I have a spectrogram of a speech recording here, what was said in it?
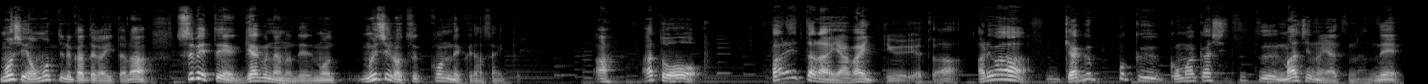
もし思ってる方がいたら全てギャグなのでもうむしろ突っ込んでくださいと。ああとバレたらやばいっていうやつはあれはギャグっぽくごまかしつつマジのやつなんで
